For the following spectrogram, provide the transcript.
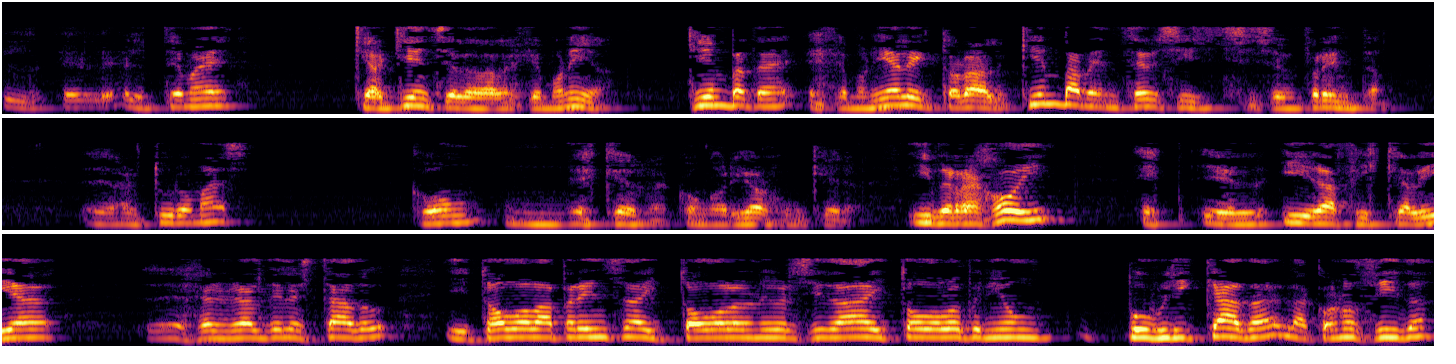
el, tema es que a quién se le da la hegemonía. ¿Quién va a tener hegemonía electoral? ¿Quién va a vencer si, se enfrentan eh, Arturo Más con mm, Esquerra, con Oriol Junquera? Y Berrajoy y la Fiscalía eh, General del Estado y toda la prensa y toda la universidad y toda la opinión publicada, la conocida,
